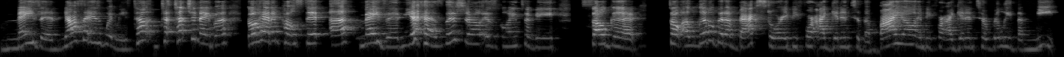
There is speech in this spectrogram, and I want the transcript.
amazing. Y'all say it with me. Tell, t- touch your neighbor. Go ahead and post it. Amazing. Yes, this show is going to be so good. So, a little bit of backstory before I get into the bio and before I get into really the meat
